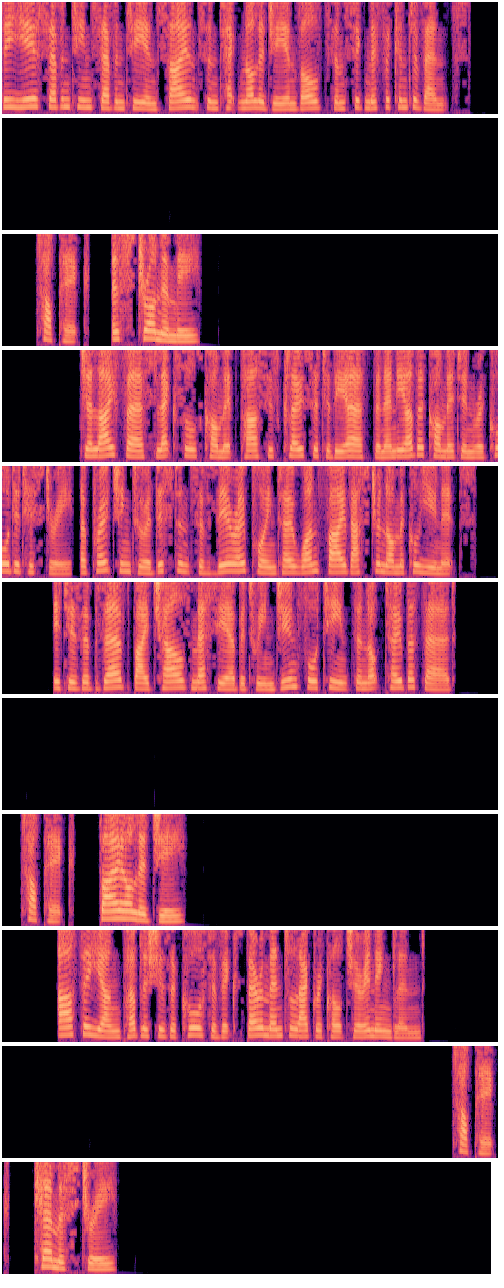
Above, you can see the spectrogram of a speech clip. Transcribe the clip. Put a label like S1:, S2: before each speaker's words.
S1: The year 1770 in science and technology involved some significant events. Astronomy July 1 Lexell's comet passes closer to the Earth than any other comet in recorded history, approaching to a distance of 0.015 astronomical units. It is observed by Charles Messier between June 14 and October 3. Topic: Biology. Arthur Young publishes a course of experimental agriculture in England. Topic: Chemistry.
